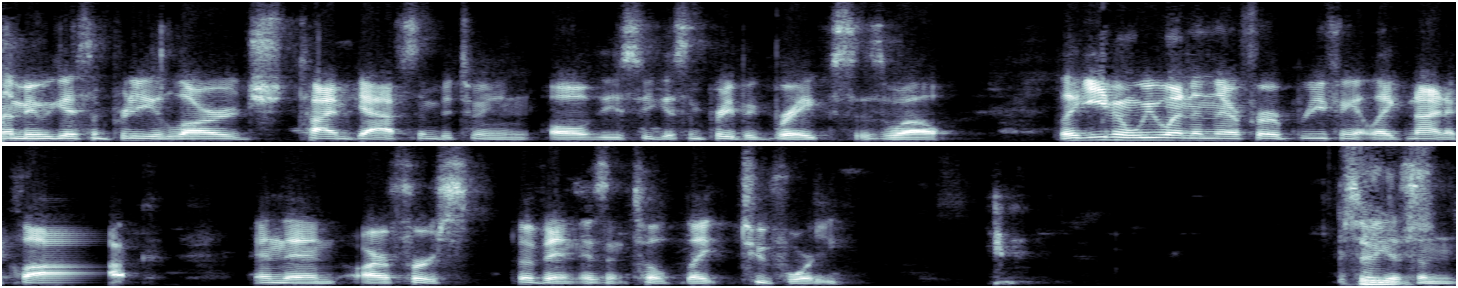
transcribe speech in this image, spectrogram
I mean, we get some pretty large time gaps in between all of these, so you get some pretty big breaks as well. Like even we went in there for a briefing at like nine o'clock, and then our first event isn't till like two forty. So So, you get some,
